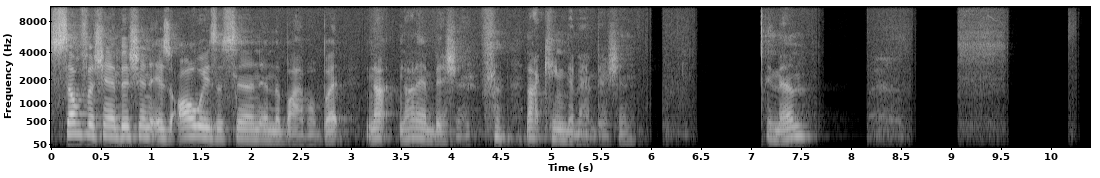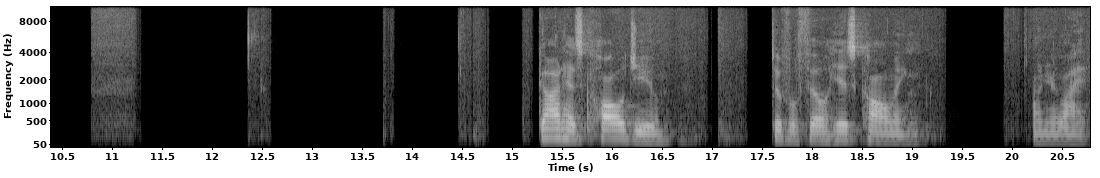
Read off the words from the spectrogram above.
Selfish ambition is always a sin in the Bible, but not, not ambition, not kingdom ambition. Amen? God has called you to fulfill his calling on your life.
